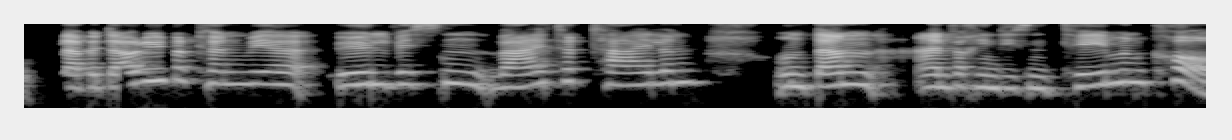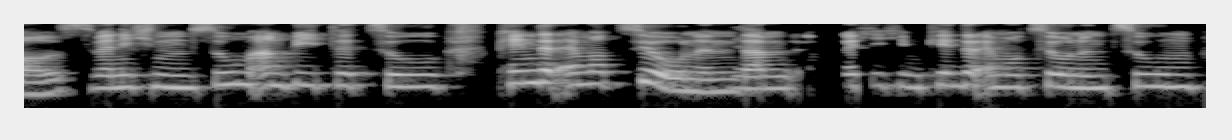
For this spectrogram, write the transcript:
Ich glaube, darüber können wir Ölwissen weiterteilen und dann einfach in diesen Themencalls, wenn ich einen Zoom anbiete zu Kinderemotionen, ja. dann spreche ich im Kinderemotionen-Zoom,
